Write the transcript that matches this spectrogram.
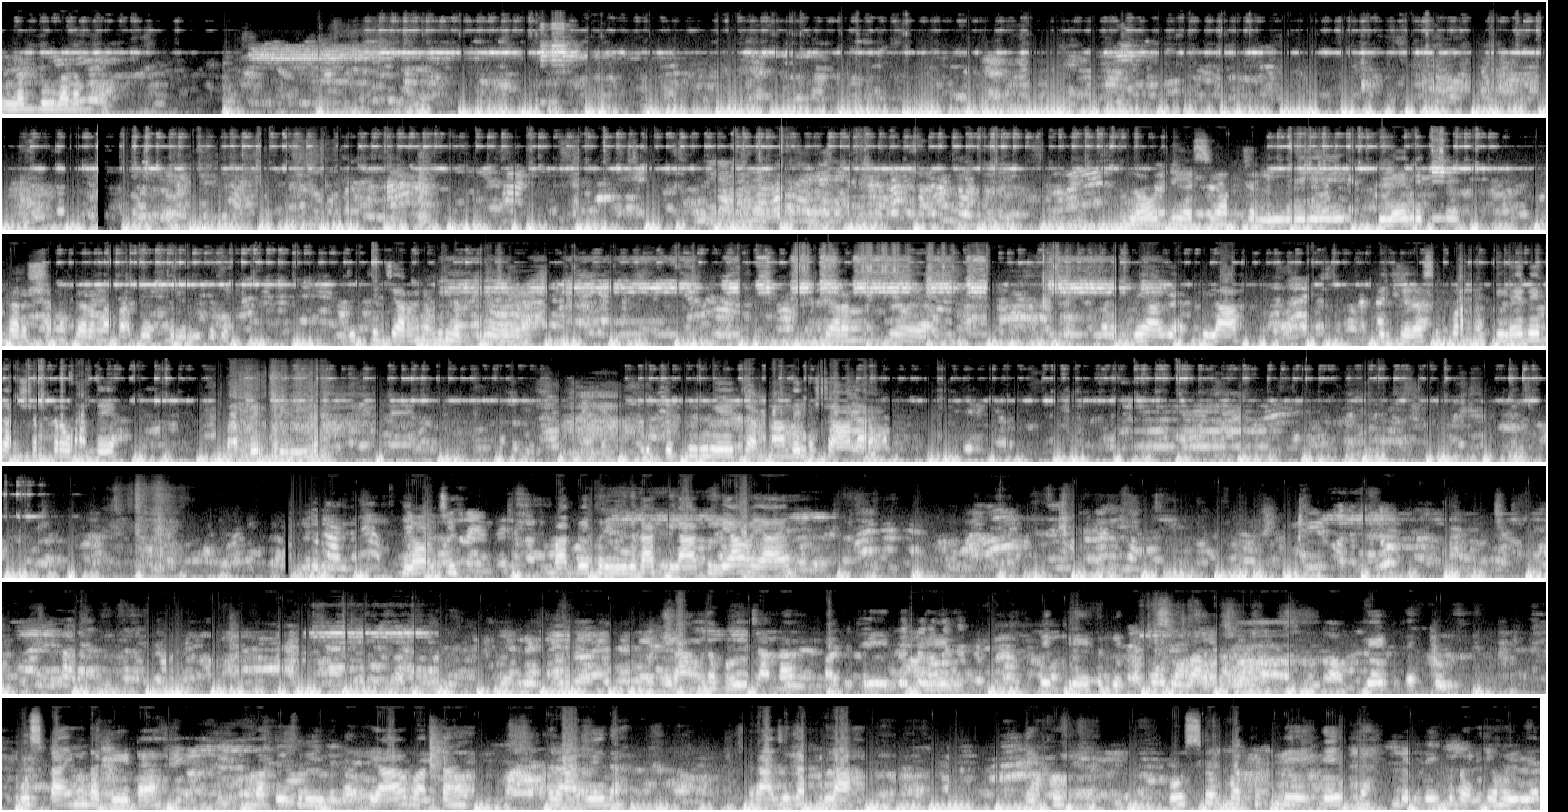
लड्डू का डब्बा ਲੋ ਜੀ, ਅਸੀਂ ਹੁਣ ਚੱਲੀਏ ਕਿਲੇ ਵਿੱਚ ਦਰਸ਼ਨ ਕਰਨ ਬਾਬੇ ਫਰੀਦ ਦੇ ਜਿੱਥੇ ਚਰਨ ਵੀ ਲੱਗੇ ਹੋਏ ਆ। ਚਰਨ ਲੱਗੇ ਹੋਏ ਆ ਇਹ ਆ ਗਿਆ ਕਿਲਾ ਤੇ ਫਿਰ ਅਸੀਂ ਤੁਹਾਨੂੰ ਕਿਲੇ ਦੇ ਦਰਸ਼ਨ ਕਰਵਾਉਂਦੇ ਆ। ਬਾਬੇ ਫਰੀਦ। ਇੱਥੇ ਪੂਰੇ ਚਰਨਾਂ ਦੇ ਨਿਸ਼ਾਨ ਆ। ਲਓ ਜੀ ਬਾਬੇ ਫਰੀਦ ਦਾ ਕਿਲਾ ਖੁੱਲਿਆ ਹੋਇਆ ਹੈ ਇਹ ਰੰਗ ਹੋਈ ਜਾਂਦਾ ਬਾਬੇ ਫਰੀਦ ਦੇ ਕਿਲੇ ਤੇ ਗੇਟ ਦੇਖੋ ਸੋਭਾ ਗੇਟ ਦੇਖੋ ਉਸ ਟਾਈਮ ਦਾ ਗੇਟ ਹੈ। ਬਾਬੇ ਫਰੀਦ ਦਾ ਕਿਆ ਬਾਤਾਂ ਰਾਜੇ ਦਾ ਰਾਜੇ ਦਾ ਕਿਲਾ। ਦੇਖੋ, ਉਸ ਵਕਤ ਦੇ ਇਹ ਬਿਲਡਿੰਗ ਬਣੀ ਹੋਈ ਹੈ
